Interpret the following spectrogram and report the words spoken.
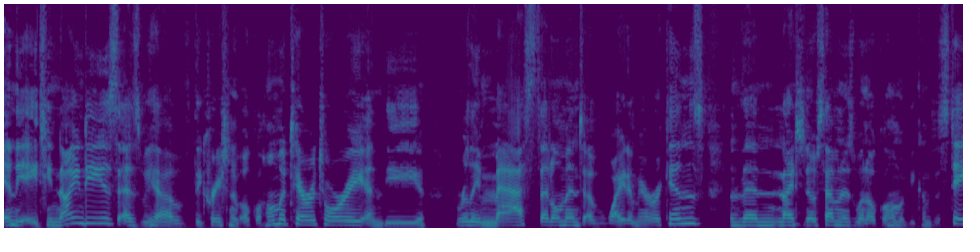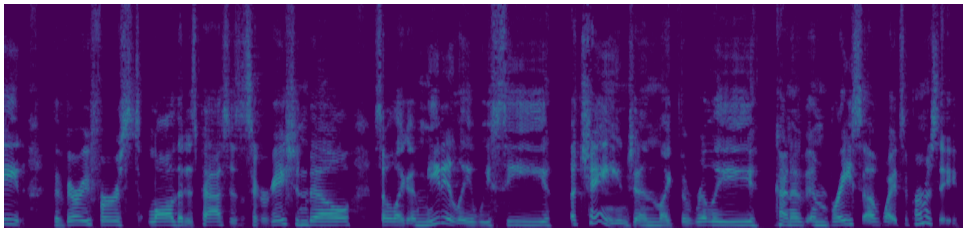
in the 1890s as we have the creation of Oklahoma Territory and the really mass settlement of white Americans. And then 1907 is when Oklahoma becomes a state. The very first law that is passed is a segregation bill. So like immediately we see a change and like the really kind of embrace of white supremacy.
